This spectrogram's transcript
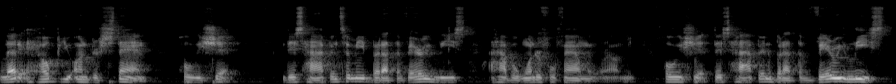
Let it help you understand, holy shit, this happened to me, but at the very least, I have a wonderful family around me. Holy shit, this happened, but at the very least,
